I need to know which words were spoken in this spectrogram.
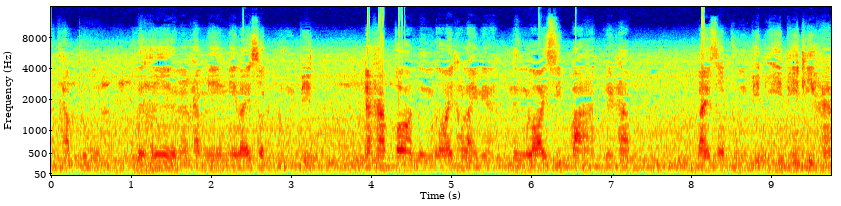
นะครับพรุ่งมือฮื้อนะครับมีมีไลฟ์สดกลุ่มปิดนะครับ ก็หนึ่งร้อยเท่าไหร่เนี่ยหนึ่งร้อยสิบบาทนะครับไลฟ์สดกลุ่มปิด EP ที่ห้า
